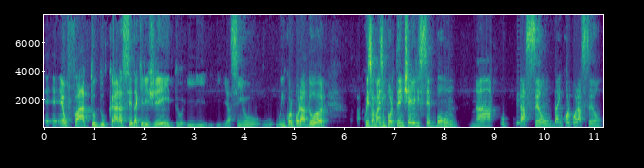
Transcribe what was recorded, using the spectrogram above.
é, é, o fato do cara ser daquele jeito e, e assim, o, o, incorporador, a coisa mais importante é ele ser bom na operação da incorporação,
